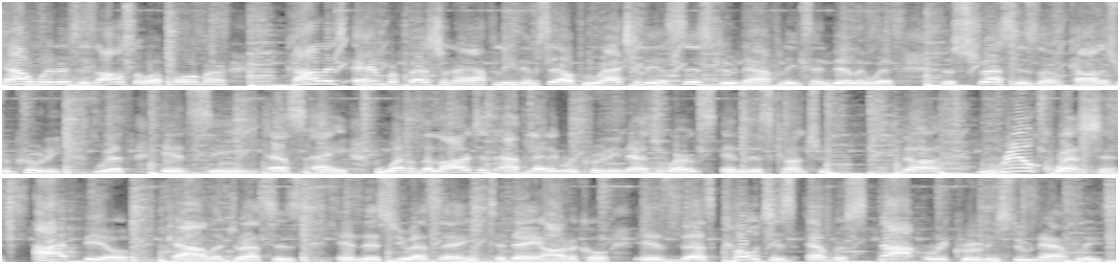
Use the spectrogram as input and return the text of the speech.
Cal Winters is also a former college and professional athlete himself who actually assists student athletes in dealing with the stresses of college recruiting with NCSA, one of the largest athletic recruiting networks in this country. The real question I feel Kyle addresses in this USA Today article is Does coaches ever stop recruiting student athletes?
